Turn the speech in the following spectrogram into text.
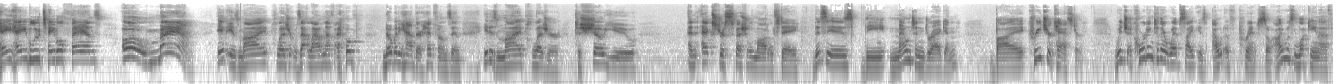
Hey, hey, Blue Table fans! Oh man! It is my pleasure. Was that loud enough? I hope nobody had their headphones in. It is my pleasure to show you an extra special model today. This is the Mountain Dragon by Creature Caster, which according to their website is out of print. So I was lucky enough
